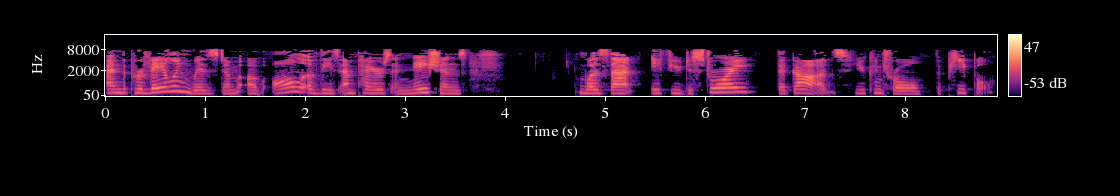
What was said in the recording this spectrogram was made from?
And the prevailing wisdom of all of these empires and nations was that if you destroy the gods, you control the people.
